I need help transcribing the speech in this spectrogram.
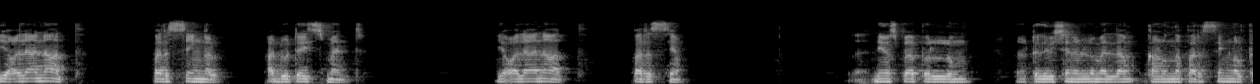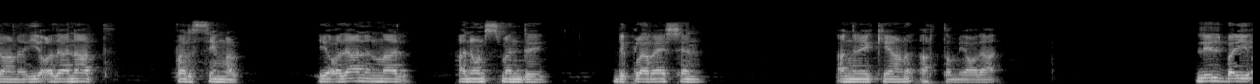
യോലാനാത്ത് പരസ്യങ്ങൾ അഡ്വർടൈസ്മെന്റ് ഒലാനാത്ത് പരസ്യം. ന്യൂസ് പേപ്പറിലും ടെലിവിഷനിലുമെല്ലാം കാണുന്ന പരസ്യങ്ങൾക്കാണ് ഈ ഒലാനാത്ത് പരസ്യങ്ങൾ. ഈ ഒലാൻ എന്നാൽ അനൗൺസ്മെന്റ് ഡിക്ലറേഷൻ അങ്ങനെയൊക്കെയാണ് അർത്ഥം യോലാൻ ലിൽ ബൈ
